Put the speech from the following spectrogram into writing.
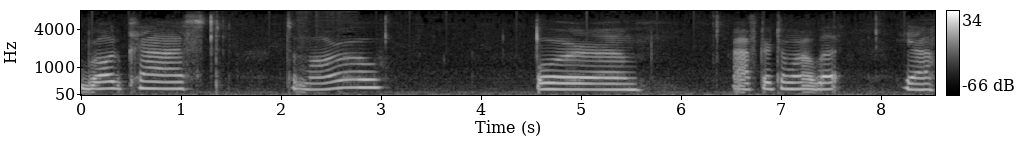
broadcast tomorrow or um, after tomorrow, but yeah.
